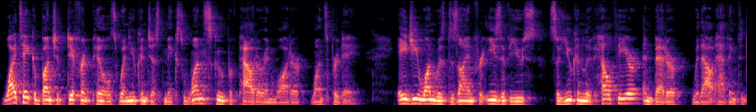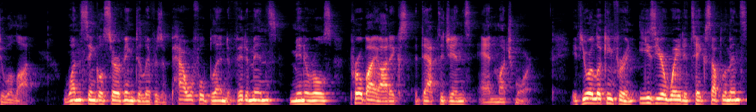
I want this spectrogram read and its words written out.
Why take a bunch of different pills when you can just mix one scoop of powder and water once per day? AG1 was designed for ease of use so you can live healthier and better without having to do a lot. One single serving delivers a powerful blend of vitamins, minerals, probiotics, adaptogens, and much more. If you're looking for an easier way to take supplements,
